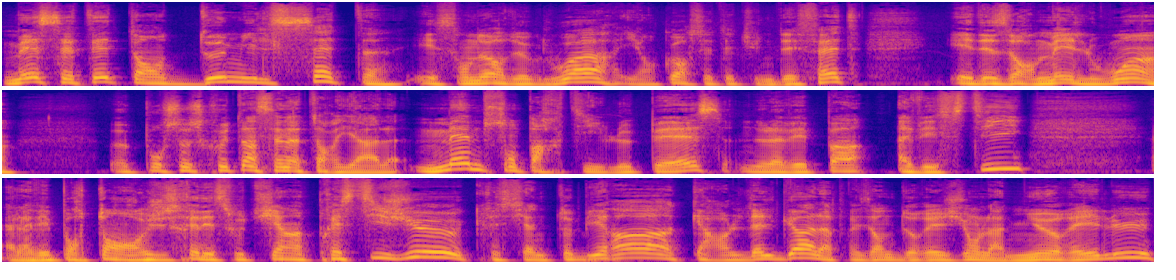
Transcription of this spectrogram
Mais c'était en 2007 et son heure de gloire, et encore c'était une défaite, est désormais loin euh, pour ce scrutin sénatorial. Même son parti, le PS, ne l'avait pas investi. Elle avait pourtant enregistré des soutiens prestigieux, Christiane Taubira, Carole Delga, la présidente de région la mieux réélue,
